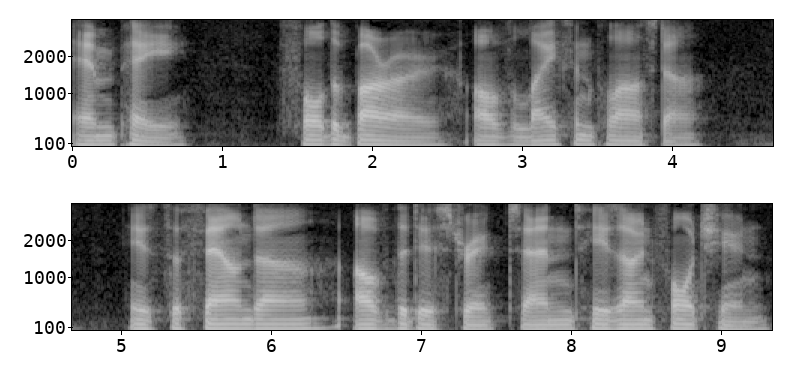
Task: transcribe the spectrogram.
MP, for the borough of Lath and Plaster, is the founder of the district and his own fortune.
